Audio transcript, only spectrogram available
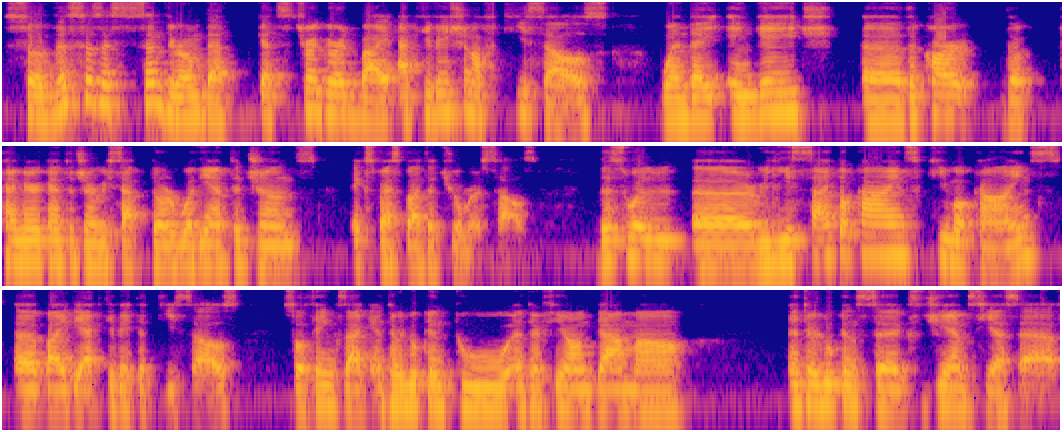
So this is a syndrome that gets triggered by activation of T cells when they engage uh, the car the chimeric antigen receptor with the antigens expressed by the tumor cells. This will uh, release cytokines, chemokines uh, by the activated T cells. So things like interleukin 2, interferon gamma, interleukin 6, GM-CSF,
